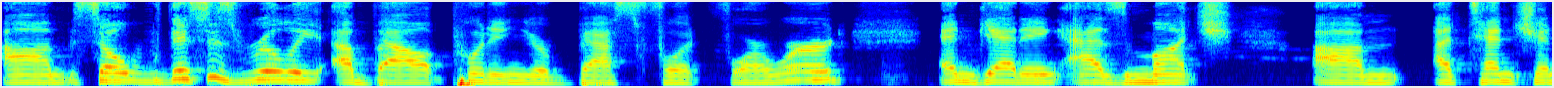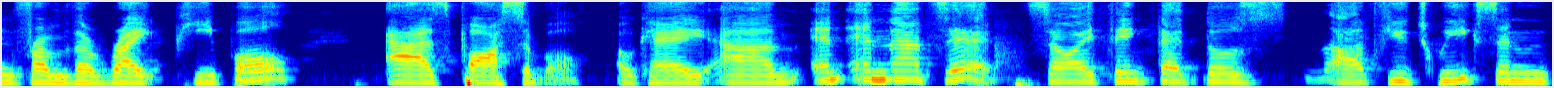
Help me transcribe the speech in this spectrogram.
Um, so this is really about putting your best foot forward and getting as much um, attention from the right people as possible okay um and and that's it so i think that those uh, few tweaks and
